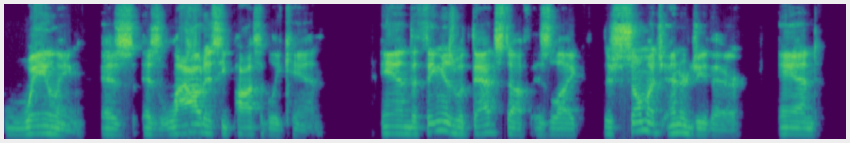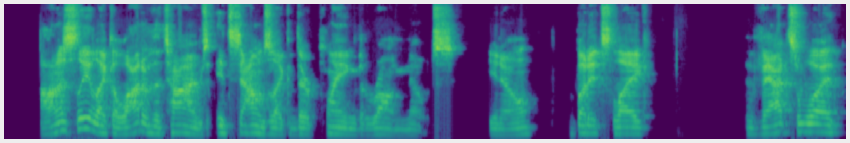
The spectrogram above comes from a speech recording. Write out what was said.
wailing as as loud as he possibly can. And the thing is with that stuff is like there's so much energy there and honestly like a lot of the times it sounds like they're playing the wrong notes, you know? But it's like that's what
